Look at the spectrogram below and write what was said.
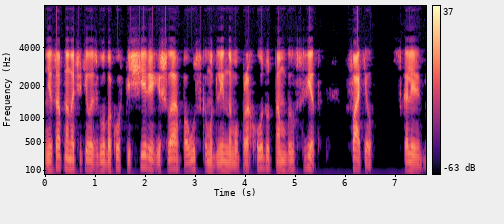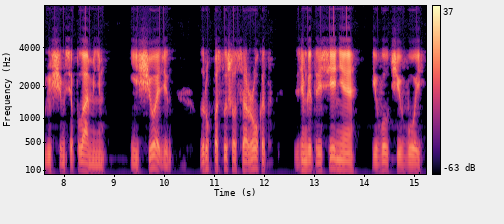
Внезапно она очутилась глубоко в пещере и шла по узкому длинному проходу. Там был свет, факел с колеблющимся пламенем. И еще один. Вдруг послышался рокот, землетрясение и волчий вой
